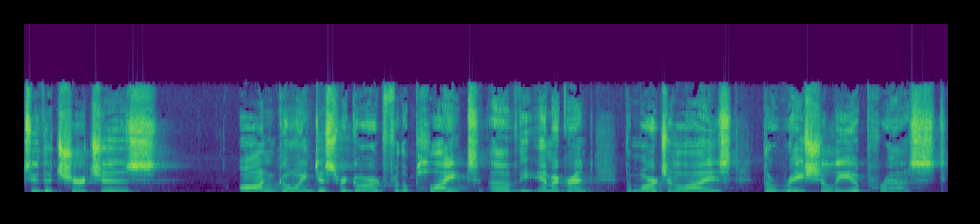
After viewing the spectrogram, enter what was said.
to the church's ongoing disregard for the plight of the immigrant, the marginalized, the racially oppressed,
